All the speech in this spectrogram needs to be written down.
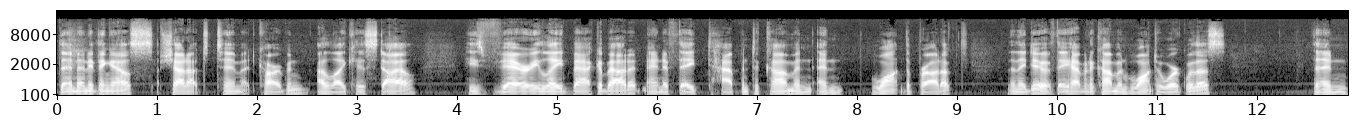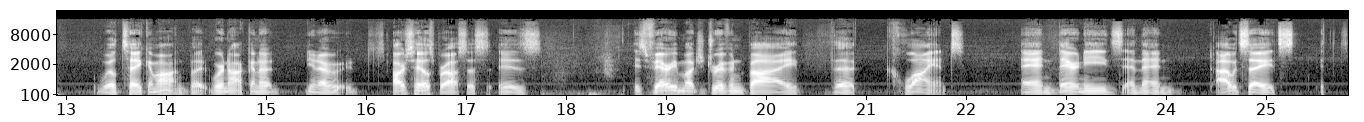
than anything else. Shout out to Tim at Carbon. I like his style. He's very laid back about it. And if they happen to come and, and want the product, then they do. If they happen to come and want to work with us, then we'll take them on. But we're not going to, you know, our sales process is is very much driven by the client and their needs and then I would say it's it's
